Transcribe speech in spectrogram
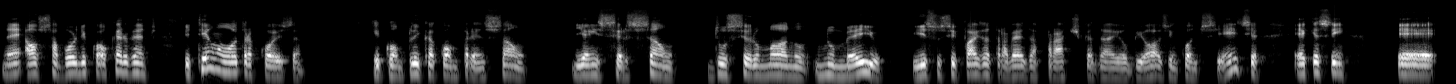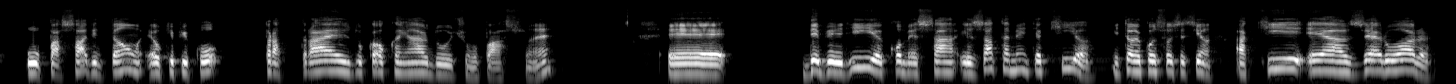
né, ao sabor de qualquer vento. E tem uma outra coisa que complica a compreensão e a inserção do ser humano no meio, e isso se faz através da prática da eubiose enquanto ciência, é que assim, é, o passado, então, é o que ficou para trás do calcanhar do último passo, né? É, deveria começar exatamente aqui, ó. Então é como se fosse assim, ó, aqui é a zero hora,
